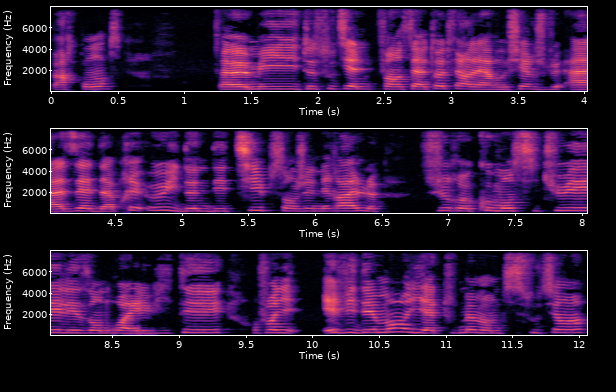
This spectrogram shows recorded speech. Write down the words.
Par contre, euh, mais ils te soutiennent. Enfin, c'est à toi de faire la recherche de A à Z. Après, eux, ils donnent des tips en général sur euh, comment situer, les endroits à éviter. Enfin, évidemment, il y a tout de même un petit soutien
